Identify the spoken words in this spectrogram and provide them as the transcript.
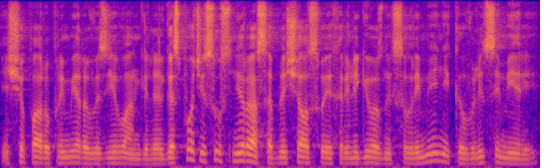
еще пару примеров из Евангелия. Господь Иисус не раз обличал своих религиозных современников в лицемерии,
